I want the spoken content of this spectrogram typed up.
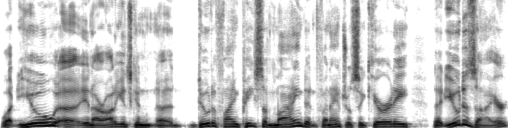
what you uh, in our audience can uh, do to find peace of mind and financial security that you desire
